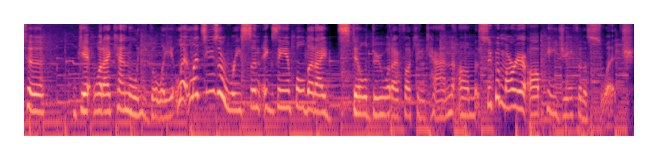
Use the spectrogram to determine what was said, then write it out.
to get what I can legally. Let, let's use a recent example that I still do what I fucking can. Um, Super Mario RPG for the Switch.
